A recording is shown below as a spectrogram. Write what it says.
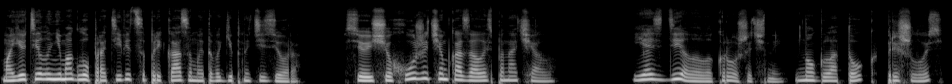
мое тело не могло противиться приказам этого гипнотизера. Все еще хуже, чем казалось поначалу. Я сделала крошечный, но глоток пришлось.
